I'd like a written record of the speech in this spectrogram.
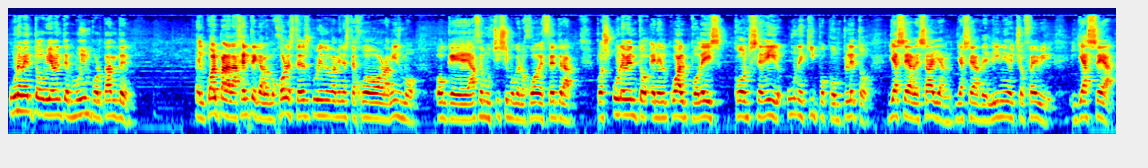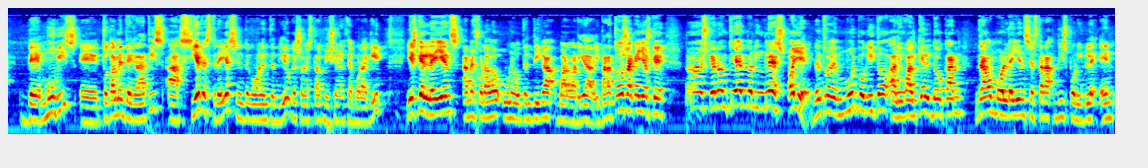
Un evento obviamente muy importante el cual para la gente que a lo mejor esté descubriendo también este juego ahora mismo o que hace muchísimo que no juegue, etcétera, pues un evento en el cual podéis conseguir un equipo completo, ya sea de Saiyan, ya sea de Lineage of Evil, ya sea de Movies, eh, totalmente gratis, a 7 estrellas, si no tengo mal entendido, que son estas misiones de por aquí. Y es que el Legends ha mejorado una auténtica barbaridad. Y para todos aquellos que, no, es que no entiendo el inglés, oye, dentro de muy poquito, al igual que el Dokkan, Dragon Ball Legends estará disponible en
